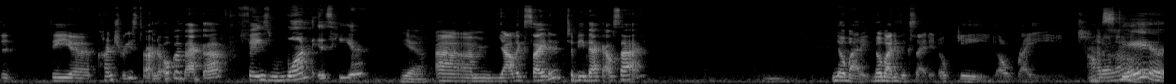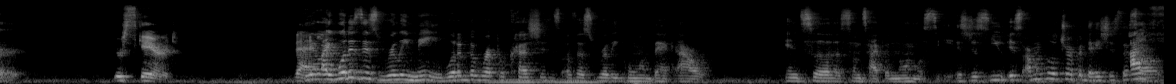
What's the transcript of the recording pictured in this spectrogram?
the the uh, country is starting to open back up. Phase one is here. Yeah. Um, y'all excited to be back outside? Nobody. Nobody's excited. Okay, all right. I I'm don't know. scared. You're scared. That Yeah, like what does this really mean? What are the repercussions of us really going back out? Into some type of normalcy. It's just you. It's I'm a little trepidatious. That's I all.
